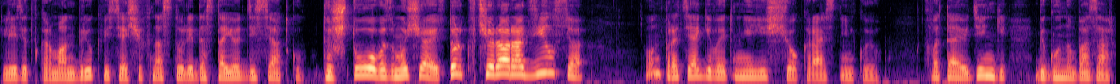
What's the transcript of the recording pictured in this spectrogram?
Лезет в карман брюк, висящих на столе, достает десятку. «Ты что?» — возмущаюсь. «Только вчера родился!» Он протягивает мне еще красненькую. Хватаю деньги, бегу на базар.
